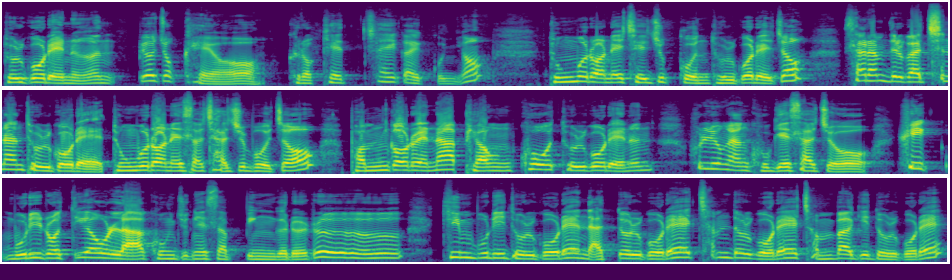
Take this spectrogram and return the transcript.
돌고래는 뾰족해요. 그렇게 차이가 있군요. 동물원의 제주꾼 돌고래죠. 사람들과 친한 돌고래 동물원에서 자주 보죠. 범고래나 병코 돌고래는 훌륭한 고개사죠. 휙 무리로 뛰어올라 공중에서 빙그르르 긴부리 돌고래, 낫돌고래, 참돌고래, 점박이 돌고래,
